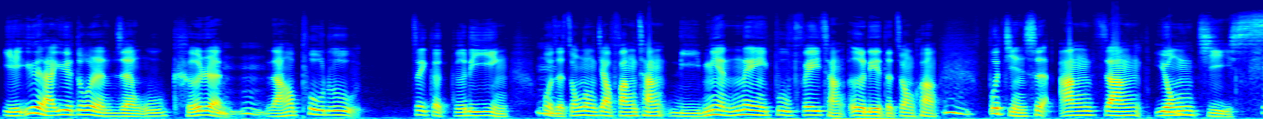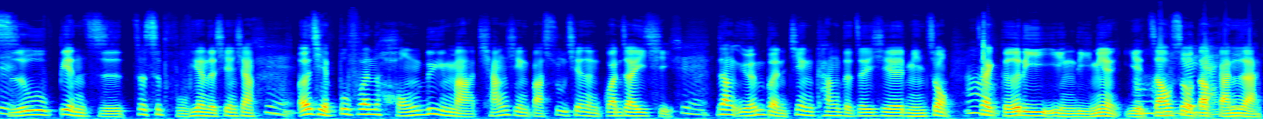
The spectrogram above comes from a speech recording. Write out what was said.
也越来越多人忍无可忍，然后暴露。这个隔离营或者中共叫方舱里面内部非常恶劣的状况，不仅是肮脏拥挤、食物变质，这是普遍的现象，而且不分红绿码，强行把数千人关在一起，让原本健康的这些民众在隔离营里面也遭受到感染。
